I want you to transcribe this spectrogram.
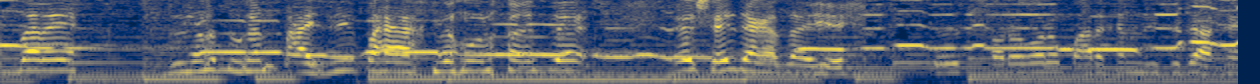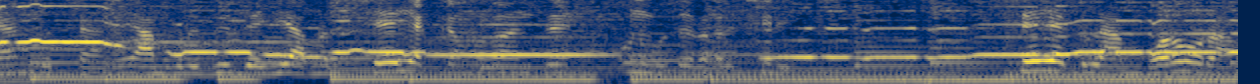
একবারে দুজনের দোকান পাইছি পাই আমি মনে হয় যে সেই দেখা যায়। সরোবর পার্কের নিচে আসেন বুঝছেন? এই আমগুলো দিয়ে দেখি আপনার সেই একটা মনে করেন যে অনুভূতি ব্যাপারে সিঁড়ি সেই একগুলো আম বড় বড় আম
